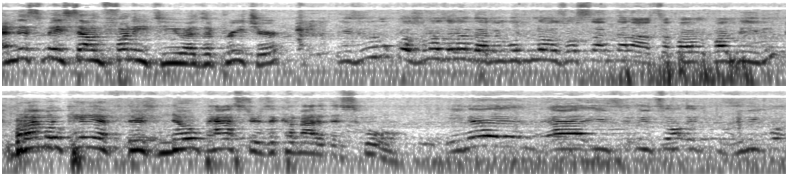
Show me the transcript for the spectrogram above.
And this may sound funny to you as a preacher, izi zimukozimazona ngati kuti nozosangalatsa kwa- kwambiri but I'm okay if there's no pastors that come out of this school. ine uh, is- iso- ziliko-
